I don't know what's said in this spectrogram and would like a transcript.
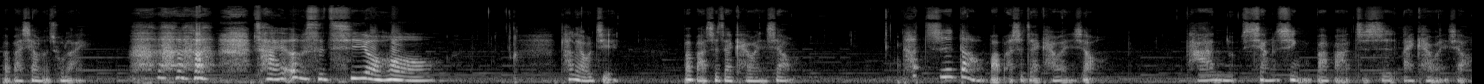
爸爸笑了出来：“哈哈哈，才二十七哦！”他了解爸爸是在开玩笑，他知道爸爸是在开玩笑，他相信爸爸只是爱开玩笑。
